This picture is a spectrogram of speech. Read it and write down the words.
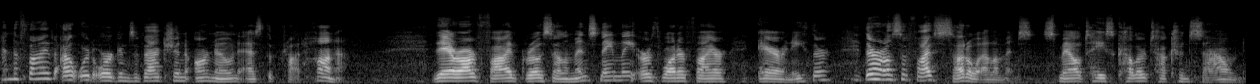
and the five outward organs of action are known as the pradhana. There are five gross elements, namely earth, water, fire, air, and ether. There are also five subtle elements, smell, taste, color, touch, and sound.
